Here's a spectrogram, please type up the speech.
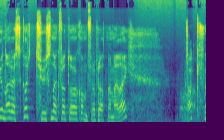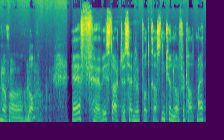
Gunnar Østgaard, tusen takk for at du har kommet for å prate med meg i dag. Takk for å få lov. Eh, før vi starter selve podkasten, kunne du ha fortalt meg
